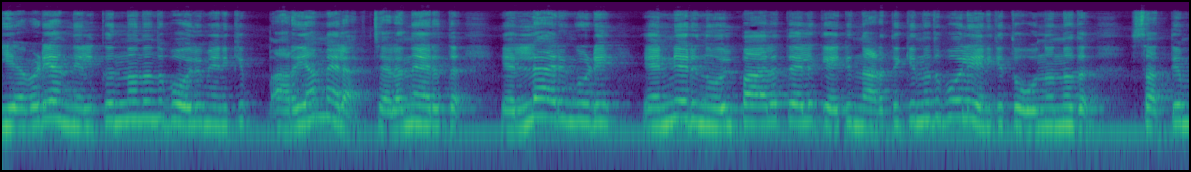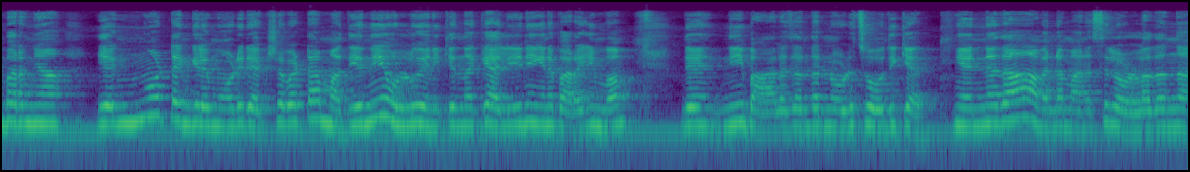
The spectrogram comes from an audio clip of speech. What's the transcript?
എവിടെയാ നിൽക്കുന്നതെന്ന് പോലും എനിക്ക് അറിയാൻ മേല. ചില നേരത്ത് എല്ലാവരും കൂടി എന്നെ ഒരു നൂൽപാലത്തേൽ കയറ്റി നടത്തിക്കുന്നത് പോലെ എനിക്ക് തോന്നുന്നത്. സത്യം പറഞ്ഞാൽ എങ്ങോട്ടെങ്കിലും ഓടി രക്ഷപ്പെട്ടാൽ മതിയെന്നേ ഉള്ളൂ എനിക്കെന്നൊക്കെ അലീന ഇങ്ങനെ പറയുമ്പം ദേ നീ ബാലചന്ദ്രനോട് ചോദിക്കാൻ എന്നതാ അവന്റെ മനസ്സിലുള്ളതെന്ന്.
